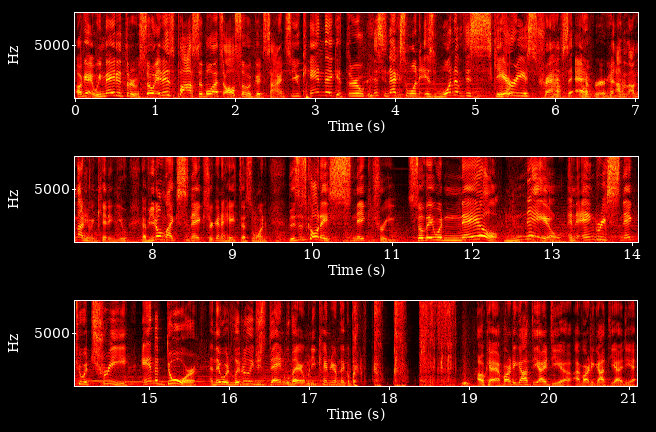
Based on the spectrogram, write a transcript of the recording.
Okay, we made it through. So it is possible. That's also a good sign. So you can make it through. This next one is one of the scariest traps ever. I'm, I'm, not even kidding you. If you don't like snakes, you're gonna hate this one. This is called a snake tree. So they would nail, nail an angry snake to a tree and a door, and they would literally just dangle there. And when you came near them, they go. okay, I've already got the idea. I've already got the idea.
